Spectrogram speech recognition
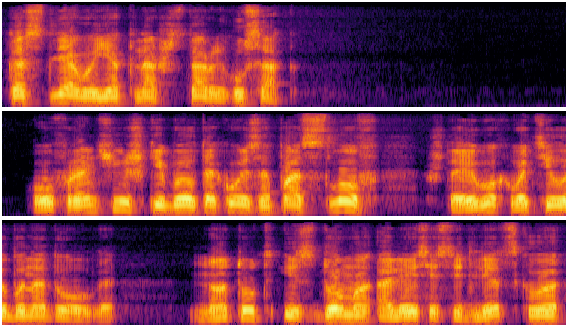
костлявый, як наш старый гусак. У Франчишки был такой запас слов, что его хватило бы надолго. Но тут из дома Олеся Седлецкого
